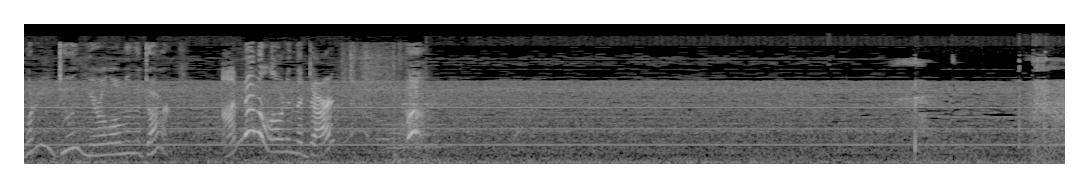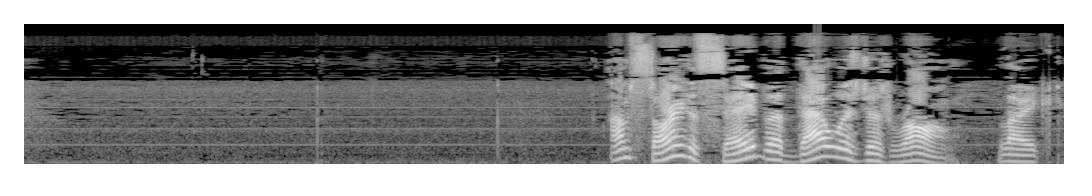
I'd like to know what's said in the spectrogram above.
what are you doing here alone in the dark? I'm not alone in the dark. I'm sorry to say, but that was just wrong. Like,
